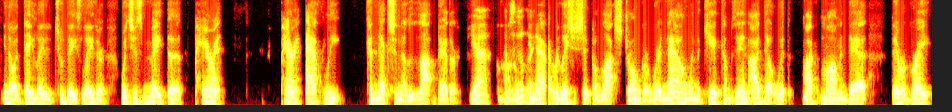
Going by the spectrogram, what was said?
you know a day later two days later which has made the parent parent athlete connection a lot better. Yeah absolutely. um, and that relationship a lot stronger where now when the kid comes in i dealt with my mom and dad they were great.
